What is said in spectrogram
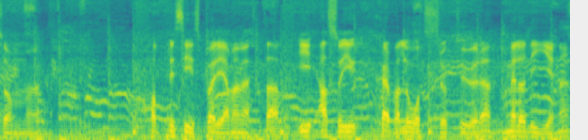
som eh, har precis börjat med metal. I, alltså i själva låtstrukturen, melodierna.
